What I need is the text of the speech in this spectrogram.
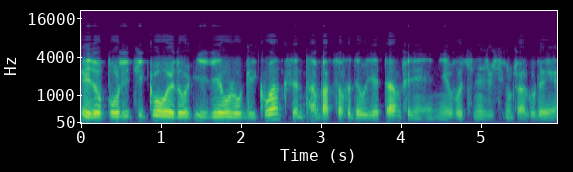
edo politiko edo ideologikoak, zenta batzorde horietan, ni horretzen ez bizikuntza gure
